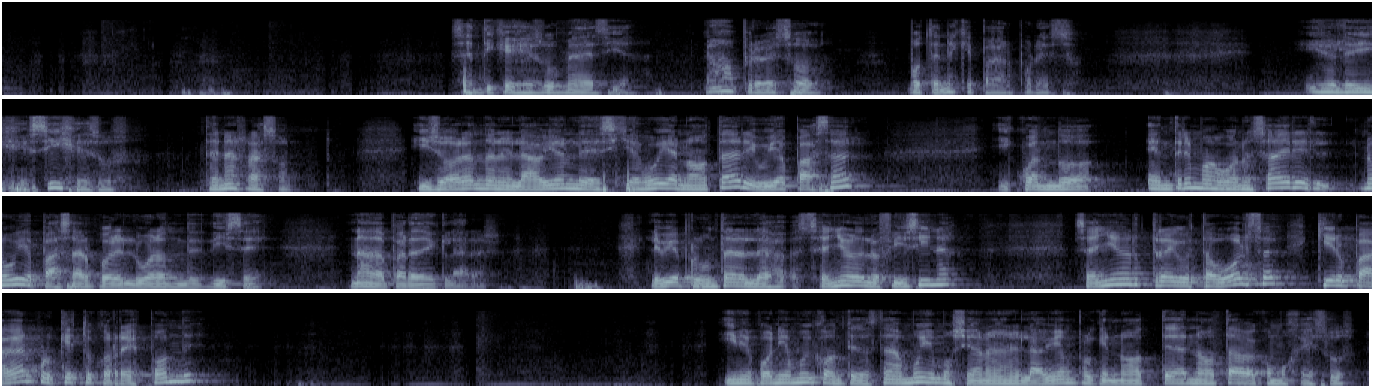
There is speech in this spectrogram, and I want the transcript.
Sentí que Jesús me decía, no, pero eso, vos tenés que pagar por eso. Y yo le dije, sí, Jesús, tenés razón. Y llorando en el avión le decía, voy a anotar y voy a pasar. Y cuando entremos a Buenos Aires, no voy a pasar por el lugar donde dice nada para declarar. Le voy a preguntar al señor de la oficina, señor, traigo esta bolsa, quiero pagar porque esto corresponde. Y me ponía muy contento, estaba muy emocionado en el avión porque notaba como Jesús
